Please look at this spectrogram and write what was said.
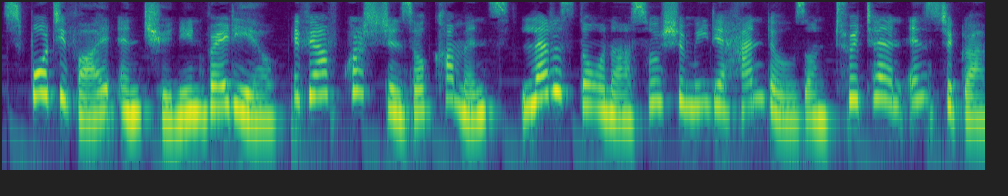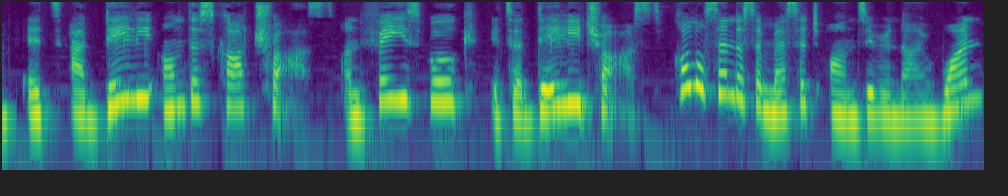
Spotify, and TuneIn Radio. If you have questions or comments, let us know on our social media handles on Twitter and Instagram. It's at daily underscore trust. On Facebook, it's at daily trust. Call or send us a message on 091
